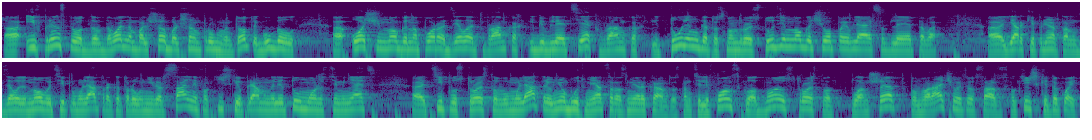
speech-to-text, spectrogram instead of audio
Э, и, в принципе, вот довольно большой-большой improvement тот, и Google э, очень много напора делает в рамках и библиотек, в рамках и тулинга, то есть в Android Studio много чего появляется для этого. Яркий пример, там сделали новый тип эмулятора, который универсальный, фактически прямо на лету можете менять Э, тип устройства в эмуляторе, у него будет меняться размер экрана. То есть там телефон, складное устройство, планшет, поворачивать его сразу. Фактически такой,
